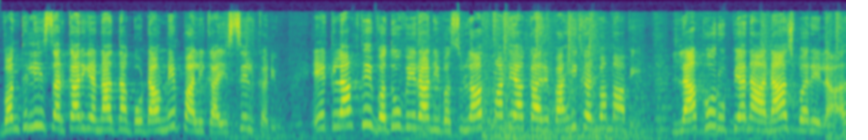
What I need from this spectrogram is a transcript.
વંથલી સરકારી અનાજના ગોડાઉનને પાલિકાએ સીલ કર્યું. એક લાખથી વધુ વેરાની વસૂલાત માટે આ કાર્યવાહી કરવામાં આવી. લાખો રૂપિયાના અનાજ ભરેલા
